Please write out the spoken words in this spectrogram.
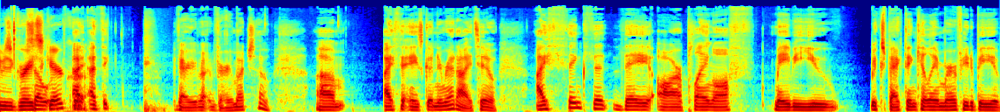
He was a great So, scarecrow. I, I think very very much so. Um, I think he's good in Red Eye too. I think that they are playing off maybe you expecting Cillian Murphy to be a,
